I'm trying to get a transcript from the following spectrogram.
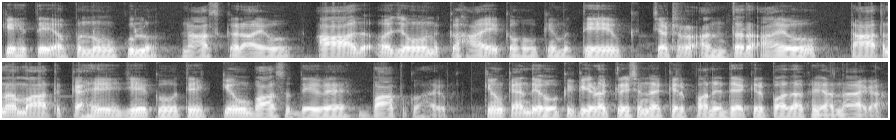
ਕਿਹਤੇ ਆਪਨੋ ਕੁਲ ਨਾਸ ਕਰਾਇਓ? ਆਦ ਅਜੋਨ ਕਹਾਏ ਕਹੋ ਕਿਮ ਦੇਵ ਚਠਰ ਅੰਤਰ ਆਇਓ? ਤਾਤ ਨਾ ਮਾਤ ਕਹੇ ਜੇ ਕੋ ਤੇ ਕਿਉ ਬਾਸ ਦੇਵੇ ਬਾਪ ਕਹਾਇਓ? ਕਿਉਂ ਕਹਿੰਦੇ ਹੋ ਕਿ ਜਿਹੜਾ ਕ੍ਰਿਸ਼ਨ ਹੈ ਕਿਰਪਾ ਨੇ ਦੇ ਕਿਰਪਾ ਦਾ ਖਜ਼ਾਨਾ ਹੈਗਾ।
